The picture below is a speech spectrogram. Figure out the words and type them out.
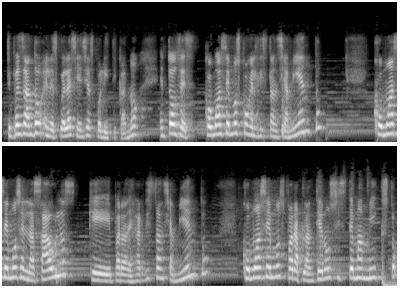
Estoy pensando en la Escuela de Ciencias Políticas, ¿no? Entonces, ¿cómo hacemos con el distanciamiento? ¿Cómo hacemos en las aulas que para dejar distanciamiento? ¿Cómo hacemos para plantear un sistema mixto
